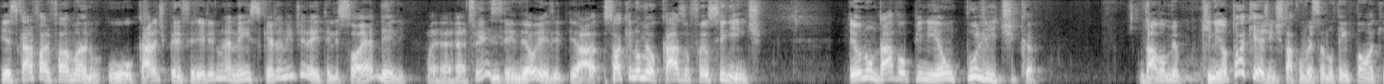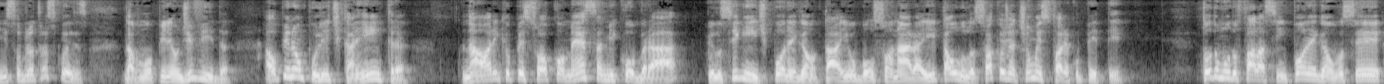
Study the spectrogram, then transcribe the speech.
E esse cara fala, ele fala mano, o cara de periferia ele não é nem esquerda nem direita, ele só é dele. Sim, sim. Entendeu? Ele, a- só que no meu caso foi o seguinte: eu não dava opinião política. Dava meu, que nem eu tô aqui, a gente tá conversando um tempão aqui sobre outras coisas. Dava uma opinião de vida. A opinião política entra na hora em que o pessoal começa a me cobrar pelo seguinte: pô, negão, tá aí o Bolsonaro aí, tá o Lula. Só que eu já tinha uma história com o PT. Todo mundo fala assim, pô, negão, você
